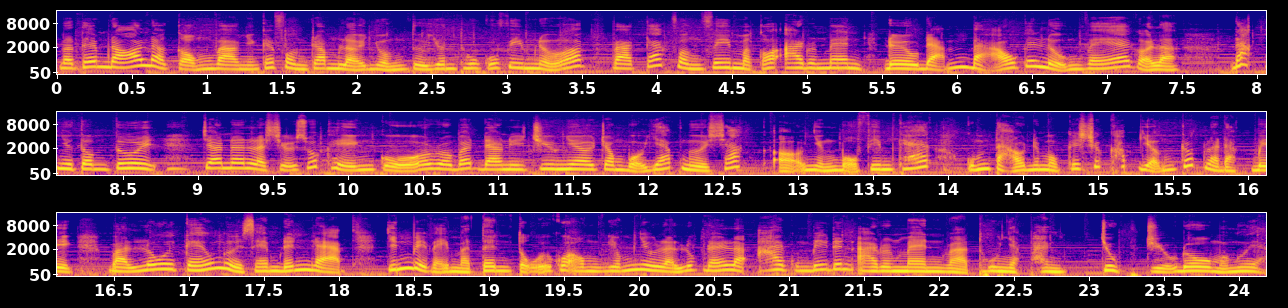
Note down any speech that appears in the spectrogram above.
Và thêm đó là cộng vào những cái phần trăm lợi nhuận từ doanh thu của phim nữa. Và các phần phim mà có Iron Man đều đảm bảo cái lượng vé gọi là đắt như tôm tươi cho nên là sự xuất hiện của Robert Downey Jr. trong bộ giáp người sắt ở những bộ phim khác cũng tạo nên một cái sức hấp dẫn rất là đặc biệt và lôi kéo người xem đến rạp. Chính vì vậy mà tên tuổi của ông giống như là lúc đấy là ai cũng biết đến Iron Man và thu nhập hàng chục triệu đô mọi người ạ.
